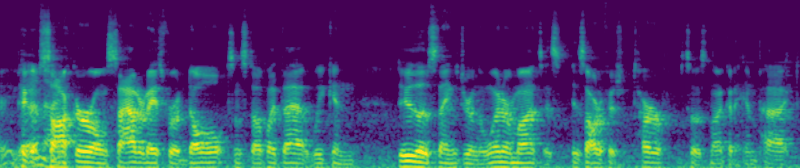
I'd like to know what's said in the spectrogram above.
you pick up soccer on Saturdays for adults and stuff like that, we can do those things during the winter months. It's, it's artificial turf, so it's not going to impact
